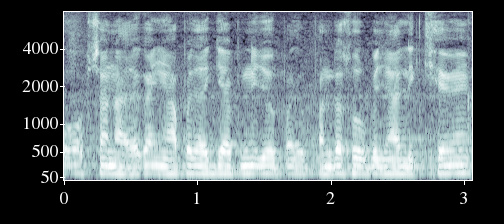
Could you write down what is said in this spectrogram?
ऑप्शन आएगा। यहाँ पर जाके अपने जो पंद्रह सौ रुपये यहाँ लिखे हुए हैं,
